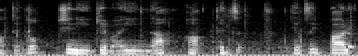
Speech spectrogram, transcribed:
さてどっちに行けばいいんだ。あ鉄鉄いっぱいある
